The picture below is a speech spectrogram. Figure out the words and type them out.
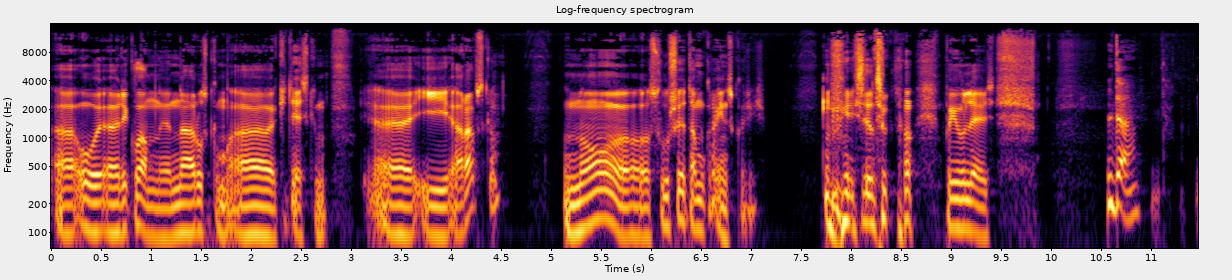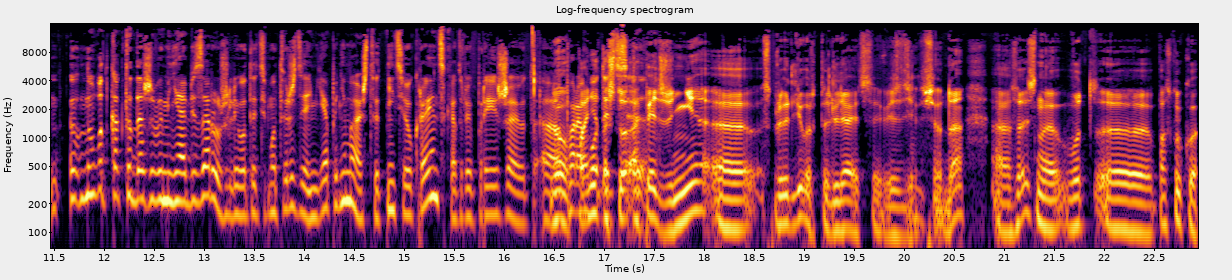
э, о, рекламные на русском, э, китайском и арабском, но слушаю там украинскую речь, если вдруг там появляюсь. Да. Ну вот как-то даже вы меня обезоружили вот этим утверждением. Я понимаю, что это не те украинцы, которые приезжают а, ну, поработать. Понятно, что, опять же, не э, справедливо распределяется везде все, да. Соответственно, вот э, поскольку э,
